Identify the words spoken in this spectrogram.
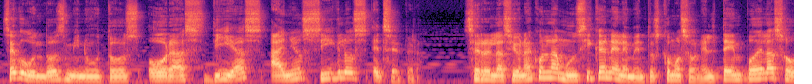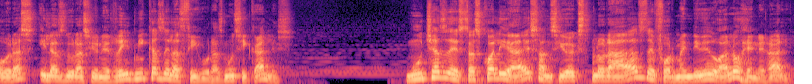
segundos, minutos, horas, días, años, siglos, etc. Se relaciona con la música en elementos como son el tempo de las obras y las duraciones rítmicas de las figuras musicales. Muchas de estas cualidades han sido exploradas de forma individual o general,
